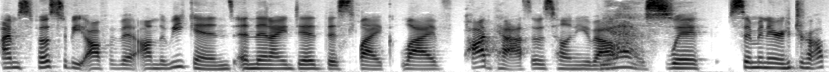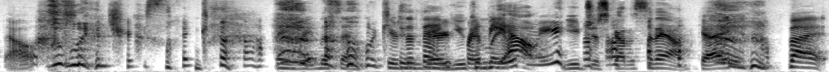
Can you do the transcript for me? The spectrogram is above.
I'm supposed to be off of it on the weekends, and then I did this like live podcast I was telling you about yes. with seminary dropout. Landry's like, Landry, listen, here's the thing: you can be out. me. You just got to sit down, okay? but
